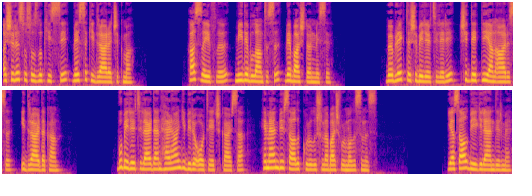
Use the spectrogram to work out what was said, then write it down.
Aşırı susuzluk hissi ve sık idrara çıkma. Kas zayıflığı, mide bulantısı ve baş dönmesi. Böbrek taşı belirtileri, şiddetli yan ağrısı, idrarda kan. Bu belirtilerden herhangi biri ortaya çıkarsa, hemen bir sağlık kuruluşuna başvurmalısınız. Yasal bilgilendirme.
